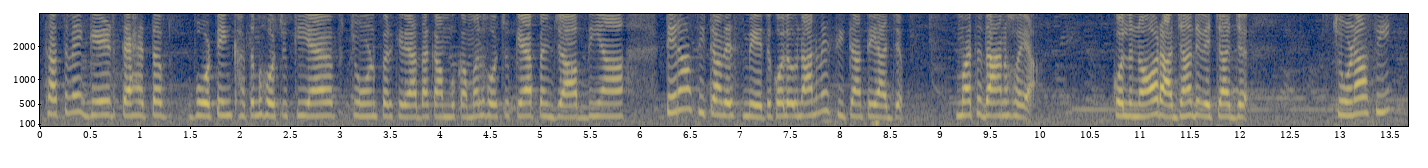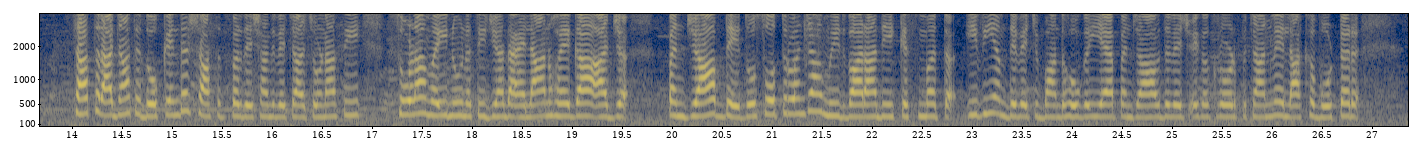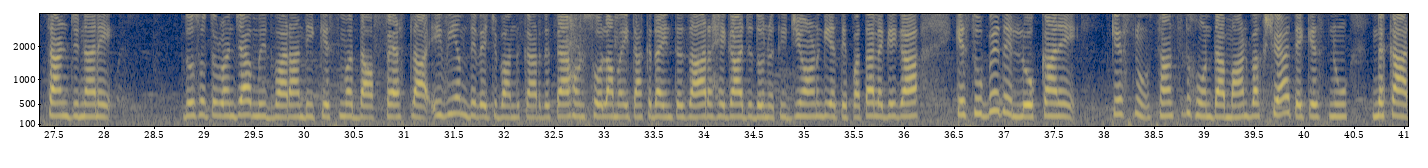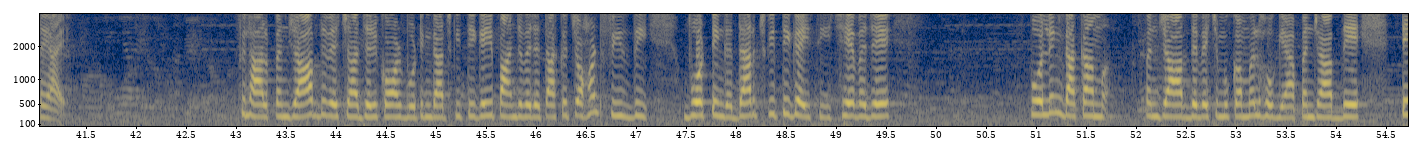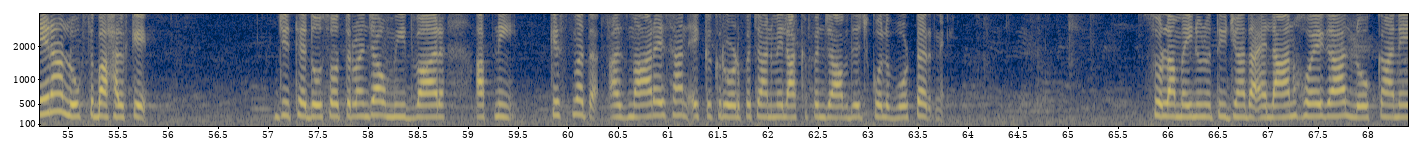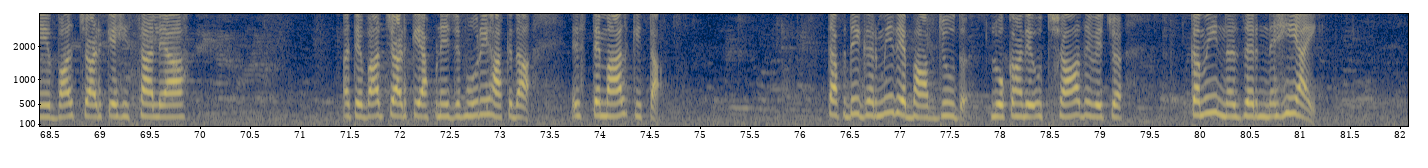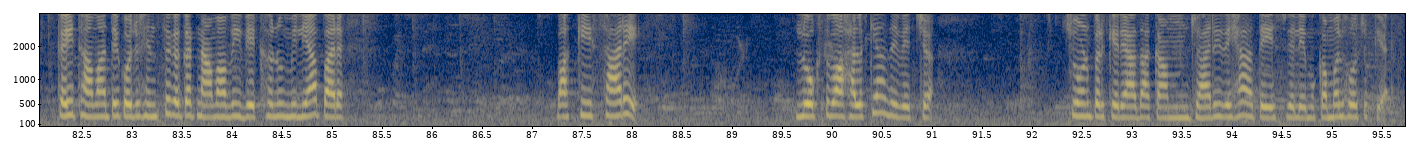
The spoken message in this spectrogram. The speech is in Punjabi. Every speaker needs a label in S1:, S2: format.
S1: ਸੱਤਵੇਂ ਗੇੜ ਤਹਿਤ VOTING ਖਤਮ ਹੋ ਚੁੱਕੀ ਹੈ। ਚੋਣ ਪ੍ਰਕਿਰਿਆ ਦਾ ਕੰਮ ਮੁਕੰਮਲ ਹੋ ਚੁੱਕਿਆ ਹੈ। ਪੰਜਾਬ ਦੀਆਂ 13 ਸੀਟਾਂ ਦੇ ਸਮੇਤ ਕੁੱਲ 99 ਸੀਟਾਂ ਤੇ ਅੱਜ ਮਤਦਾਨ ਹੋਇਆ। ਕੁੱਲ 9 ਰਾਜਾਂ ਦੇ ਵਿੱਚ ਅੱਜ ਚੋਣਾਂ ਸੀ। 7 ਰਾਜਾਂ ਤੇ 2 ਕੇਂਦਰ ਸ਼ਾਸਿਤ ਪ੍ਰਦੇਸ਼ਾਂ ਦੇ ਵਿੱਚ ਅੱਜ ਚੋਣਾਂ ਸੀ। 16 ਮਈ ਨੂੰ ਨਤੀਜਿਆਂ ਦਾ ਐਲਾਨ ਹੋਏਗਾ। ਅੱਜ ਪੰਜਾਬ ਦੇ 253 ਉਮੀਦਵਾਰਾਂ ਦੀ ਕਿਸਮਤ ਈਵੀਐਮ ਦੇ ਵਿੱਚ ਬੰਦ ਹੋ ਗਈ ਹੈ। ਪੰਜਾਬ ਦੇ ਵਿੱਚ 1 ਕਰੋੜ 95 ਲੱਖ ਵੋਟਰ ਸਨ ਜਿਨ੍ਹਾਂ ਨੇ 253 ਉਮੀਦਵਾਰਾਂ ਦੀ ਕਿਸਮਤ ਦਾ ਫੈਸਲਾ ਈਵੀਐਮ ਦੇ ਵਿੱਚ ਬੰਦ ਕਰ ਦਿੱਤਾ ਹੁਣ 16 ਮਈ ਤੱਕ ਦਾ ਇੰਤਜ਼ਾਰ ਰਹੇਗਾ, ਜਦੋਂ ਨਤੀਜੇ ਆਉਣਗੇ ਅਤੇ ਪਤਾ ਲੱਗੇਗਾ ਕਿ ਸੂਬੇ ਦੇ ਲੋਕਾਂ ਨੇ ਕਿਸ ਨੂੰ ਸੰਸਦ ਹੋਣ ਦਾ ਮਾਣ ਬਖਸ਼ਿਆ ਤੇ ਕਿਸ ਨੂੰ ਨਕਾਰਿਆ ਹੈ। ਫਿਲਹਾਲ ਪੰਜਾਬ ਦੇ ਵਿੱਚ ਅੱਜ ਰਿਕਾਰਡ VOTING ਦਰਜ ਕੀਤੀ ਗਈ। 5 ਵਜੇ ਤੱਕ 64% ਦੀ VOTING ਦਰਜ ਕੀਤੀ ਗਈ ਸੀ। 6 ਵਜੇ ਪੋਲਿੰਗ ਦਾ ਕੰਮ ਪੰਜਾਬ ਦੇ ਵਿੱਚ ਮੁਕੰਮਲ ਹੋ ਗਿਆ। ਪੰਜਾਬ ਦੇ 13 ਲੋਕ ਸਭਾ ਹਲਕੇ ਜਿੱਥੇ 253 ਉਮੀਦਵਾਰ ਆਪਣੀ ਕਿਸਮਤ ਅਜ਼ਮਾ ਰਹੇ ਸਨ 1 ਕਰੋੜ 95 ਲੱਖ ਪੰਜਾਬ ਦੇ ਵਿੱਚ ਕੁੱਲ ਵੋਟਰ ਨੇ। 16 ਮਈ ਨੂੰ ਨਤੀਜਿਆਂ ਦਾ ਐਲਾਨ ਹੋਏਗਾ। ਲੋਕਾਂ ਨੇ ਵੱਧ ਚੜ ਕੇ ਹਿੱਸਾ ਲਿਆ ਅਤੇ ਵੱਧ ਚੜ ਕੇ ਆਪਣੇ ਜਮਹੂਰੀ ਹੱਕ ਦਾ ਇਸਤੇਮਾਲ ਕੀਤਾ। ਤਪਦੀ ਗਰਮੀ ਦੇ ਬਾਵਜੂਦ ਲੋਕਾਂ ਦੇ ਉਤਸ਼ਾਹ ਦੇ ਵਿੱਚ ਕਮੀ ਨਜ਼ਰ ਨਹੀਂ ਆਈ। ਕਈ ਥਾਵਾਂ ਤੇ ਕੁਝ ਹਿੰਸਕ ਘਟਨਾਵਾਂ ਵੀ ਵੇਖਣ ਨੂੰ ਮਿਲੀਆਂ, ਪਰ ਬਾਕੀ ਸਾਰੇ ਲੋਕ ਸਭਾ ਹਲਕਿਆਂ ਦੇ ਵਿੱਚ ਚੋਣ ਪ੍ਰਕਿਰਿਆ ਦਾ ਕੰਮ ਜਾਰੀ ਰਿਹਾ ਅਤੇ ਇਸ ਵੇਲੇ ਮੁਕੰਮਲ ਹੋ ਚੁੱਕਿਆ ਹੈ।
